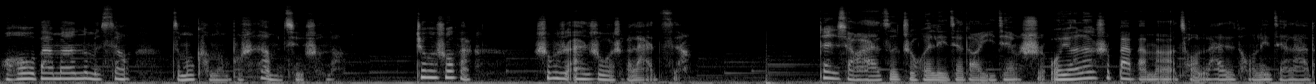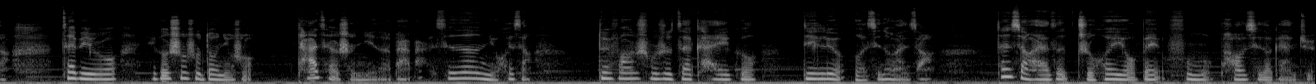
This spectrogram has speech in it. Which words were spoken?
我和我爸妈那么像，怎么可能不是他们亲生的？这个说法是不是暗示我是个垃圾啊？但小孩子只会理解到一件事：我原来是爸爸妈妈从垃圾桶里捡来的。再比如，一个叔叔逗你说他才是你的爸爸，现在你会想，对方是不是在开一个低劣恶心的玩笑？但小孩子只会有被父母抛弃的感觉，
